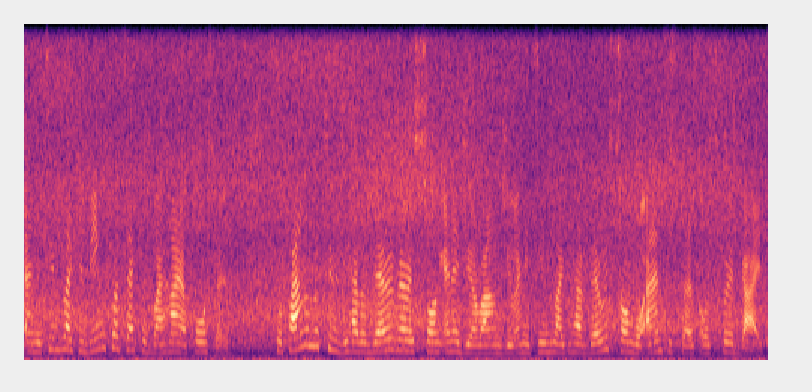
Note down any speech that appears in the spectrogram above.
and it seems like you're being protected by higher forces. So pile number two is you have a very, very strong energy around you, and it seems like you have very strong or ancestors or spirit guides.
